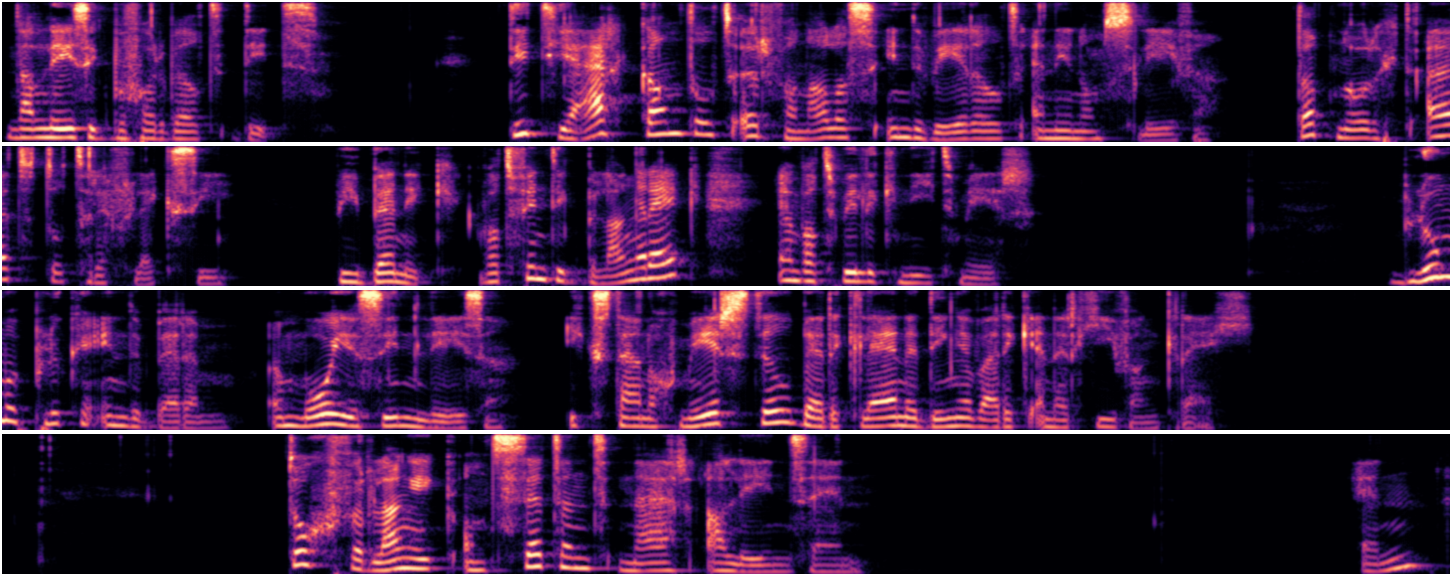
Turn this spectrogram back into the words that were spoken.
Dan lees ik bijvoorbeeld dit. Dit jaar kantelt er van alles in de wereld en in ons leven. Dat nodigt uit tot reflectie. Wie ben ik? Wat vind ik belangrijk en wat wil ik niet meer? Bloemen plukken in de berm, een mooie zin lezen. Ik sta nog meer stil bij de kleine dingen waar ik energie van krijg. Toch verlang ik ontzettend naar alleen zijn. En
